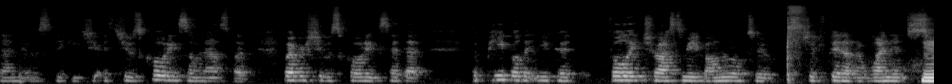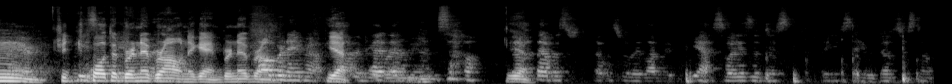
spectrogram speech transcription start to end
Danya was speaking. She she was quoting someone else, but whoever she was quoting said that the people that you could fully trust me vulnerable to should fit on a one inch square. Mm. She quoted Brene Brown again. Brene Brown. Oh, Brene Brown. Yeah. yeah. So yeah, that, that, was that was really lovely. Yeah. So it isn't just like you say, we don't just don't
